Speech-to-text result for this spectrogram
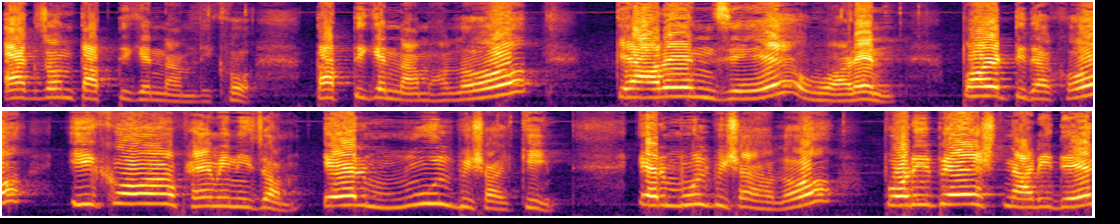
একজন তাত্ত্বিকের নাম লিখো। তাত্ত্বিকের নাম হলো ক্যারেন জে ওয়ারেন। পরেরটি দেখো, ইকো ফেমিনিজম, এর মূল বিষয় কি? এর মূল বিষয় হলো পরিবেশ নারীদের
